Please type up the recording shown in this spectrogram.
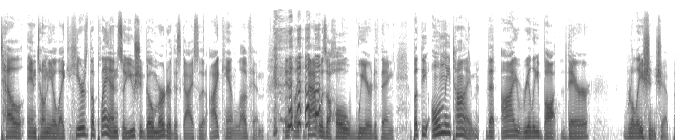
tell Antonio like here's the plan so you should go murder this guy so that I can't love him. It, like that was a whole weird thing. But the only time that I really bought their relationship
